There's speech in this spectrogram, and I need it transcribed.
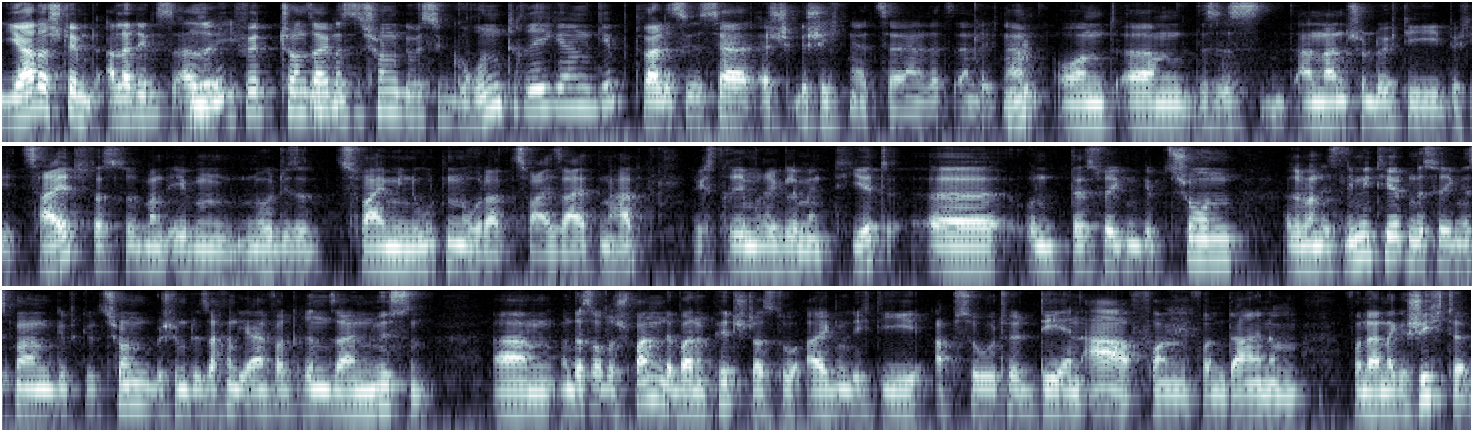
Ja, das stimmt. Allerdings, also mhm. ich würde schon sagen, mhm. dass es schon gewisse Grundregeln gibt, weil es ist ja Geschichten erzählen letztendlich. Ne? Mhm. Und ähm, das ist allein schon durch die, durch die Zeit, dass man eben nur diese zwei Minuten oder zwei Seiten hat, extrem reglementiert. Äh, und deswegen gibt es schon, also man ist limitiert und deswegen ist man, gibt es schon bestimmte Sachen, die einfach drin sein müssen. Ähm, und das ist auch das Spannende bei einem Pitch, dass du eigentlich die absolute DNA von, von deinem von deiner Geschichte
